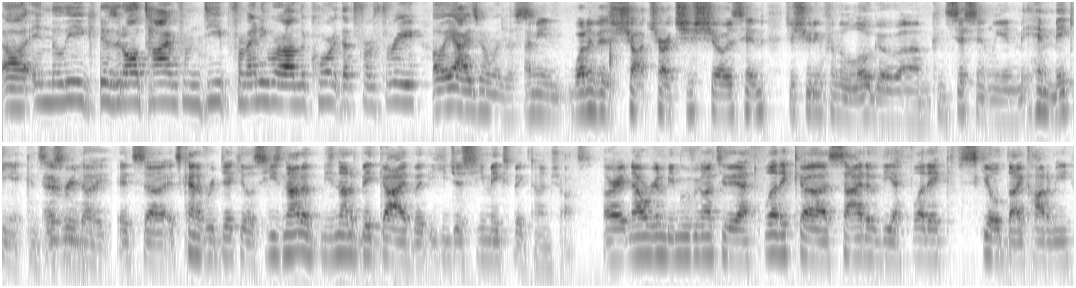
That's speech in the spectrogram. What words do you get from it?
uh, in the league. He does it all time from deep, from anywhere on the court. That's for three. Oh yeah, he's gonna win this. I mean, one of his shot charts just shows him just shooting from the logo um, consistently and him making it consistently Every night. It's uh, it's kind of ridiculous. He's not a he's not a big guy, but he just he makes big time shots. All right, now we're gonna be moving on to the athletic uh, side of the athletic skill dichotomy.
